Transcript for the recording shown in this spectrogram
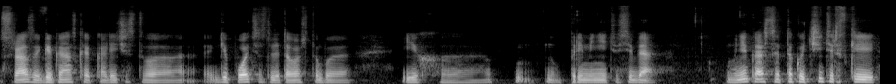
сразу гигантское количество гипотез для того, чтобы их э, ну, применить у себя. Мне кажется, это такой читерский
